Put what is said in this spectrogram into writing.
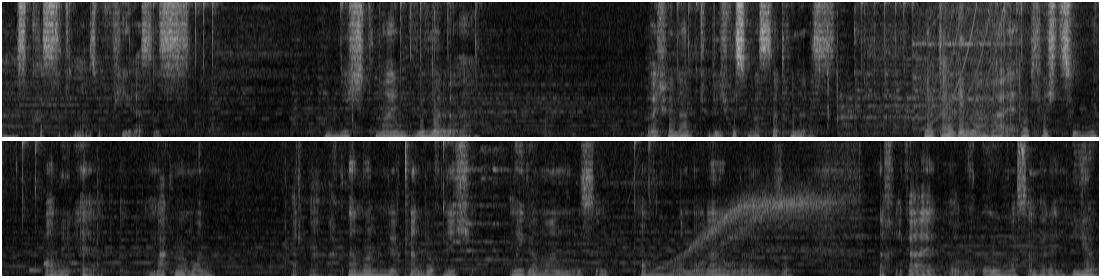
Aber es kostet immer so viel. Das ist nicht mein Wille. Aber ich will natürlich wissen, was da drin ist. Und dann gehen wir aber endlich zu Omi äh, Magmamon. Warte mal, Magmamon? Der kann doch nicht Megamon ist ein Omnimon, oder? Oder so. Ach, egal. Oh, oh, was haben wir denn hier?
